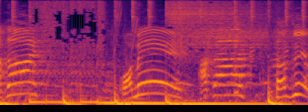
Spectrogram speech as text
আকাশ! অমে! আকাশ! তাসবির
